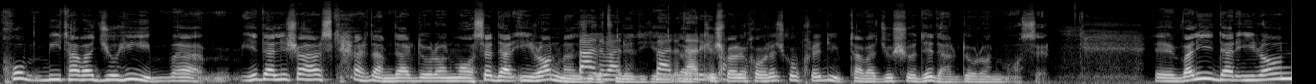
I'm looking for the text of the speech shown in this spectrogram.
خب بیتوجهی و یه دلیلش عرض کردم در دوران معاصر در ایران منظورتونه بله بله. دیگه. بله در, در کشور خارج خب خیلی توجه شده در دوران معاصر. ولی در ایران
